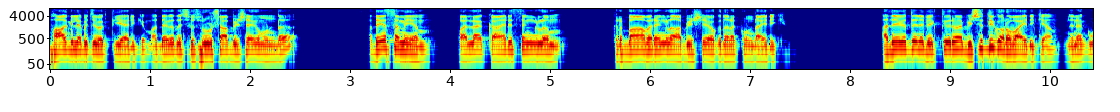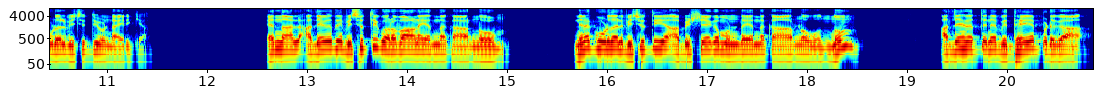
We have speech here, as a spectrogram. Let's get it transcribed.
ഭാഗ്യം ലഭിച്ച വ്യക്തിയായിരിക്കും. അദ്ദേഹത്തെ ശുശ്രൂഷാഭിഷേകമുണ്ട് അതേസമയം പല കാര്യങ്ങളും കൃപാവരങ്ങളും അഭിഷേകമൊക്കെ നിനക്കുണ്ടായിരിക്കും അദ്ദേഹത്തിന്റെ വ്യക്തിപരമായ വിശുദ്ധി കുറവായിരിക്കാം. നിനക്ക് കൂടുതൽ വിശുദ്ധി ഉണ്ടായിരിക്കാം. എന്നാൽ അദ്ദേഹത്തിന് വിശുദ്ധി കുറവാണ് എന്ന കാരണവും നിനക്ക് കൂടുതൽ വിശുദ്ധി അഭിഷേകമുണ്ട് എന്ന കാരണവും ഒന്നും അദ്ദേഹത്തിന് വിധേയപ്പെടുക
